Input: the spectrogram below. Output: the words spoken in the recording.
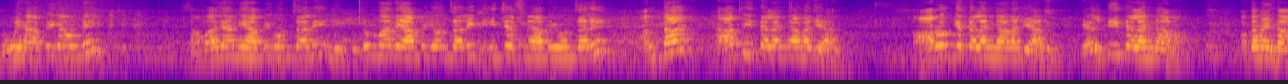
నువ్వు హ్యాపీగా ఉండి సమాజాన్ని హ్యాపీగా ఉంచాలి నీ కుటుంబాన్ని హ్యాపీగా ఉంచాలి టీచర్స్ని హ్యాపీగా ఉంచాలి అంతా హ్యాపీ తెలంగాణ చేయాలి. ఆరోగ్య తెలంగాణ చేయాలి హెల్తీ తెలంగాణ. అర్థమైందా?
